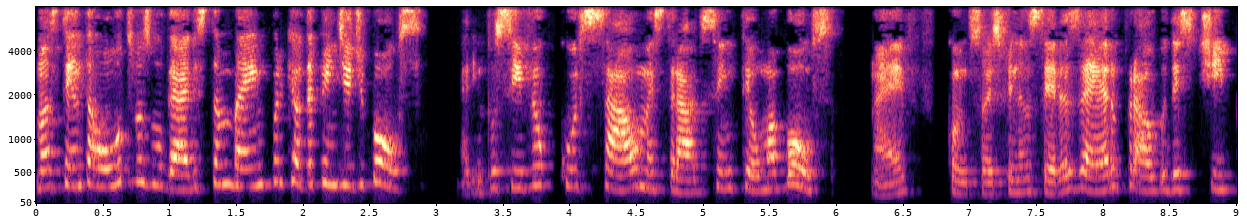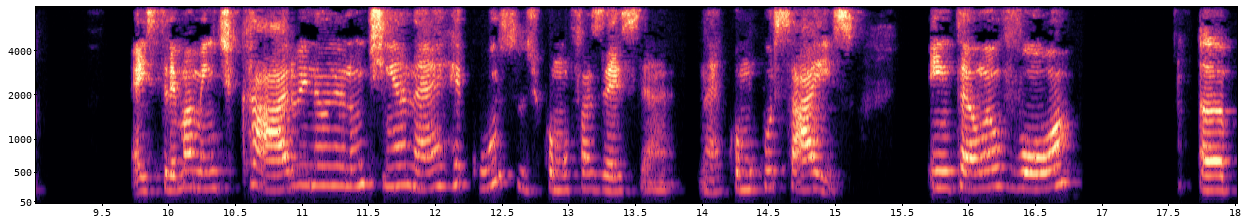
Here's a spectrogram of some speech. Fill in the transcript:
mas tenta outros lugares também, porque eu dependia de bolsa. Era impossível cursar o mestrado sem ter uma bolsa, né? Condições financeiras zero para algo desse tipo é extremamente caro e não, eu não tinha né, recursos de como fazer esse, né, como cursar isso. Então eu vou uh,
